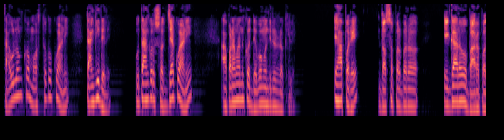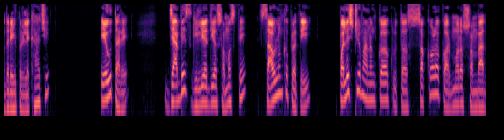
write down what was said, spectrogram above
ସାଉଲଙ୍କ ମସ୍ତକକୁ ଆଣି ଟାଙ୍ଗିଦେଲେ ଓ ତାଙ୍କର ଶଯ୍ୟାକୁ ଆଣି ଆପଣମାନଙ୍କ ଦେବ ମନ୍ଦିରରେ ରଖିଲେ। ଏହାପରେ ଦଶ ପର୍ବର ଏଗାର ଓ ବାର ପଦରେ ଏହିପରି ଲେଖା ଅଛି ଏଉତାରେ ଜାବେସ୍ ଗିଲିୟଦୀୟ ସମସ୍ତେ ସାଉଲଙ୍କ ପ୍ରତି ପଲିଷ୍ଠୀୟମାନଙ୍କ କୃତ ସକଳ କର୍ମର ସମ୍ବାଦ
